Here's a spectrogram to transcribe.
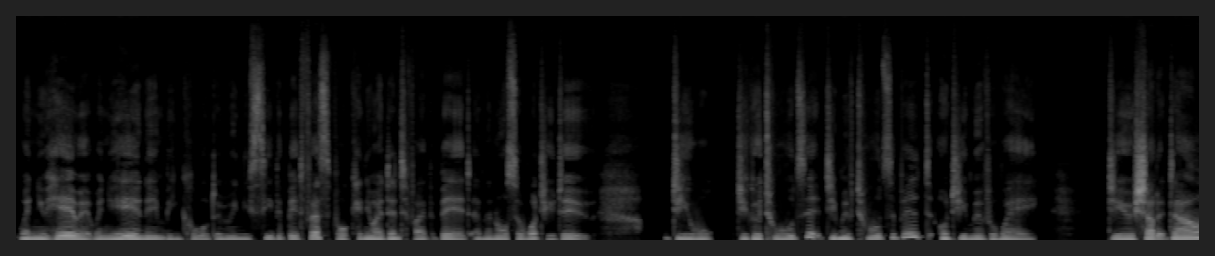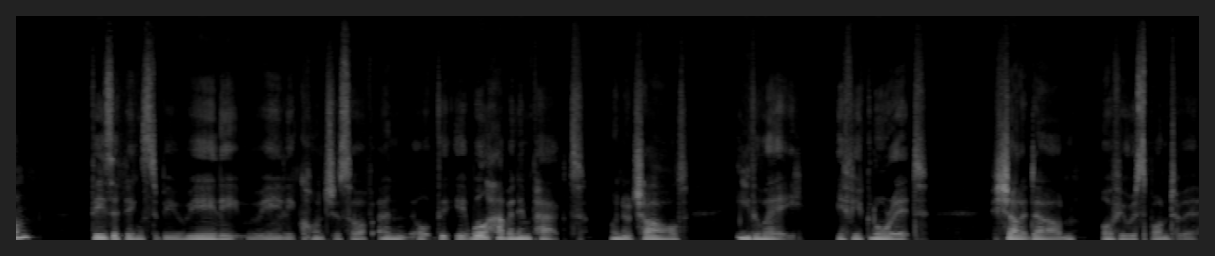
when you hear it, when you hear your name being called, and when you see the bid. First of all, can you identify the bid, and then also what do you do? Do you do you go towards it? Do you move towards the bid, or do you move away? Do you shut it down? These are things to be really, really conscious of, and it will have an impact on your child either way. If you ignore it, if you shut it down, or if you respond to it.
